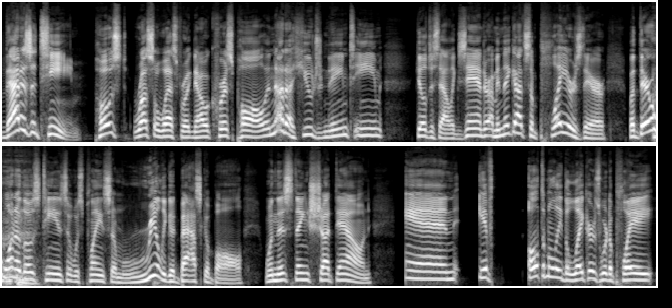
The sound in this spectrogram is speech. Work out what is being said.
That is a team post Russell Westbrook, now with Chris Paul, and not a huge name team. Gilgeous-Alexander. I mean, they got some players there, but they're one of those teams that was playing some really good basketball when this thing shut down. And if ultimately the Lakers were to play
